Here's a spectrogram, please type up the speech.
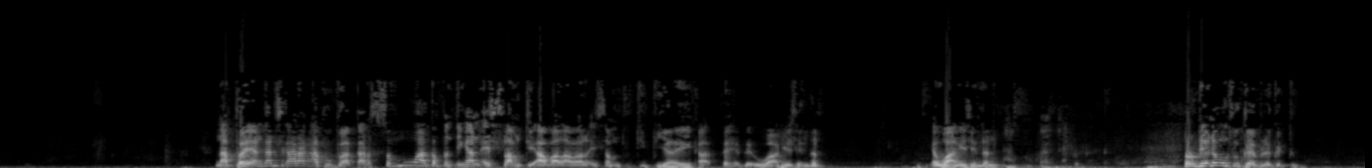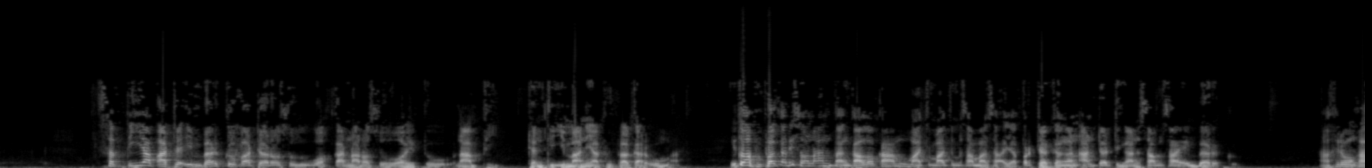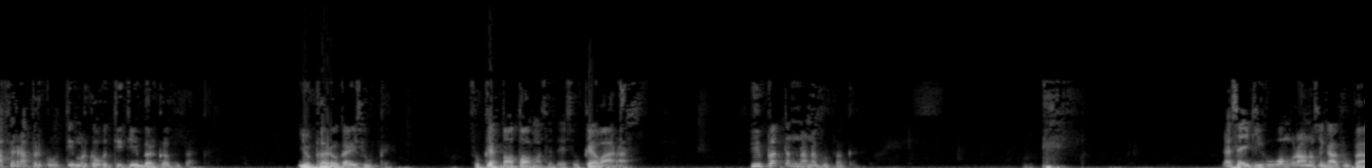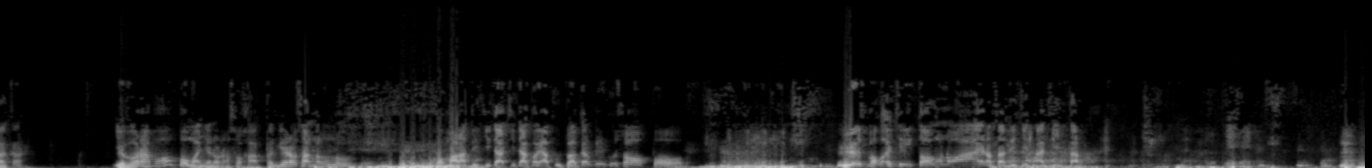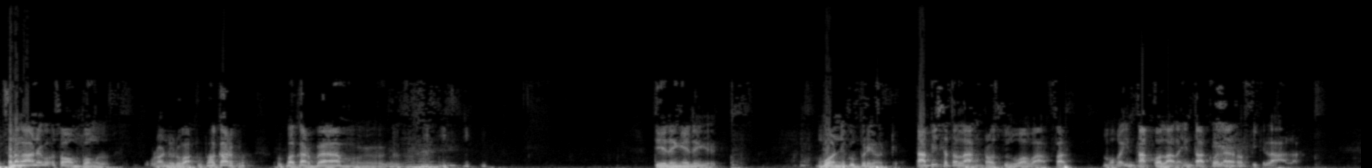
Nah bayangkan sekarang Abu Bakar semua kepentingan Islam di awal-awal Islam itu dibiayai kabeh be uangnya sinten. Ya uangnya sinten? Terus dia nemu juga beli gedung. Setiap ada embargo pada Rasulullah karena Rasulullah itu nabi dan diimani Abu Bakar umat. Itu Abu Bakar iso nantang kalau kamu macam-macam sama saya, perdagangan Anda dengan Sam saya embargo. Akhirnya orang kafir berkutik, mereka wedi di embargo Abu Bakar. Yo barokah suka. Sugih toto maksudnya, sugih waras. Hebat tenan Abu Bakar. Lah saiki ku wong ora ono sing Abu Bakar. Ya ora apa-apa manjen ora sahabat, ki ora usah ngeluh. Kok malah dicita-cita kaya Abu Bakar ki ku sapa? Wis pokoke cerita ngono ae ora usah dicita-cita. Senengane kok sombong. Ora niru Abu Bakar kok. Abu Bakar bam. Dieling-eling. Bon niku periode. Tapi setelah Rasulullah wafat, mau intakola intakola rafiqil ala.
